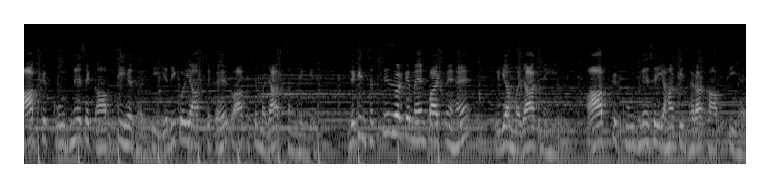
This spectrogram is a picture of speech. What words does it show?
आपके कूदने से कांपती है धरती। यदि कोई आपसे कहे तो आप इसे मज़ाक समझेंगे। लेकिन छत्तीसगढ़ के मेन पार्ट में है तो यह मज़ाक नहीं। आपके कूदने से यहाँ की धरा कांपती है।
